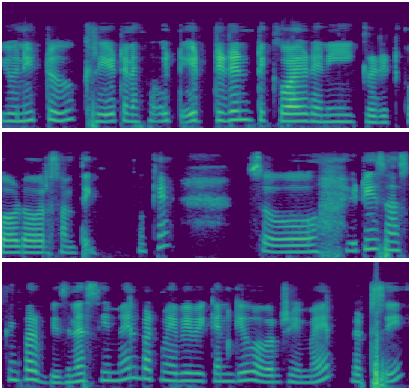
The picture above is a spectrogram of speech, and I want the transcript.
you need to create an account. It, it didn't require any credit card or something okay? So it is asking for business email but maybe we can give our gmail. Let's see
